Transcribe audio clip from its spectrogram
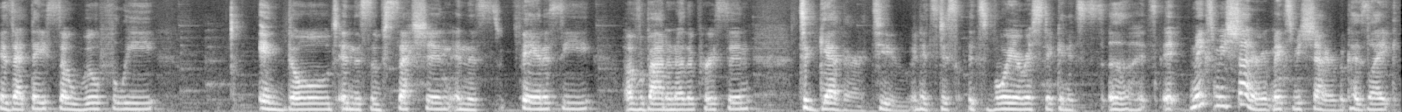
is that they so willfully indulge in this obsession and this fantasy of about another person together too. And it's just it's voyeuristic and it's it's it makes me shudder. It makes me shudder because like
